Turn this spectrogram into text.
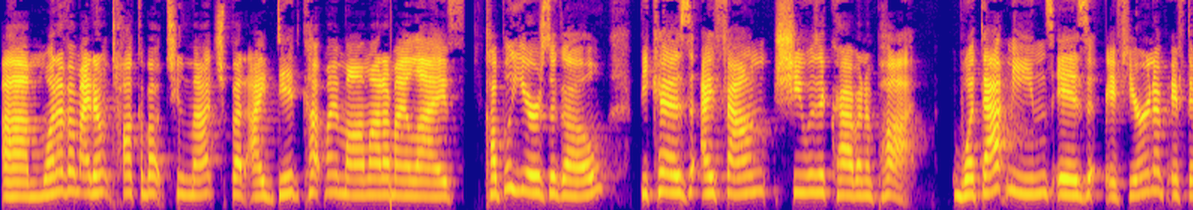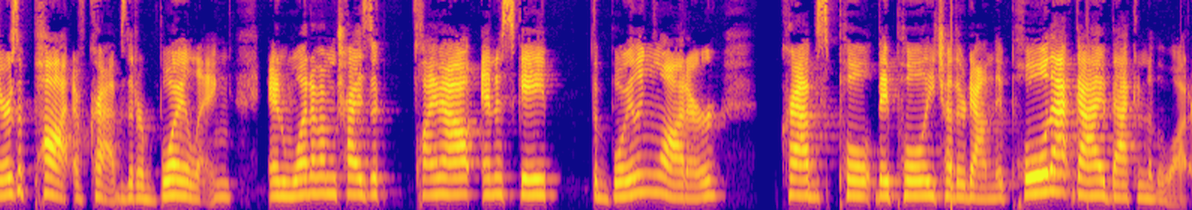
Um, one of them I don't talk about too much, but I did cut my mom out of my life a couple years ago because I found she was a crab in a pot what that means is if you're in a if there's a pot of crabs that are boiling and one of them tries to climb out and escape the boiling water crabs pull they pull each other down. They pull that guy back into the water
